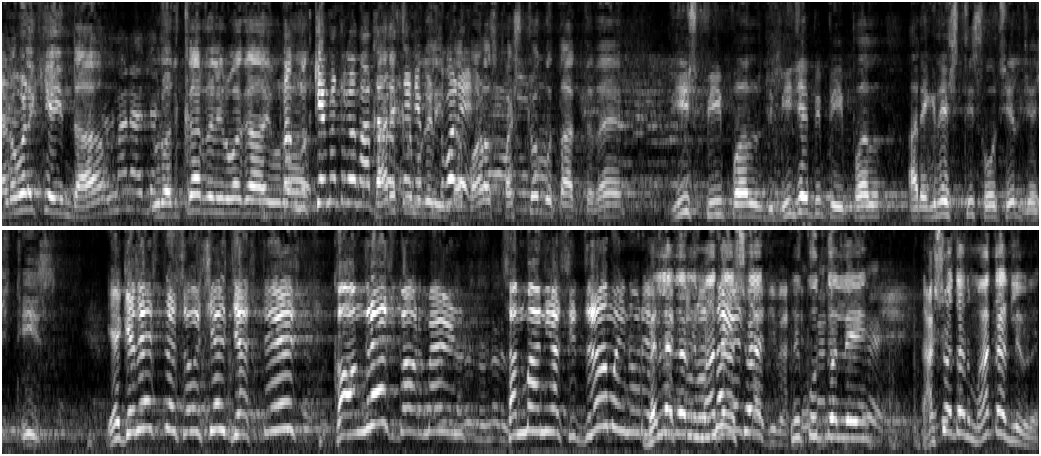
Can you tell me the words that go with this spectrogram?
ನಡವಳಿಕೆಯಿಂದ ಇವರು ಅಧಿಕಾರದಲ್ಲಿರುವಾಗ ಇವರ ಕಾರ್ಯಕ್ರಮಗಳಿಂದ ಬಹಳ ಸ್ಪಷ್ಟವಾಗಿ ಗೊತ್ತಾಗ್ತದೆ. These people the BJP people are against the social justice. Against the social justice Congress government ಸನ್ಮಾನ್ಯ ಸಿದ್ದರಾಮಯ್ಯನವರು ಕೂತ್ಕೊಳ್ಳಿ ಅಶ್ವಥ್ ಅವ್ರು ಮಾತಾಡ್ಲಿ ಇವ್ರೆ.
